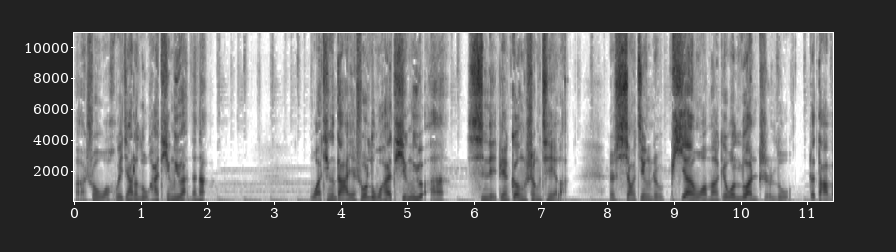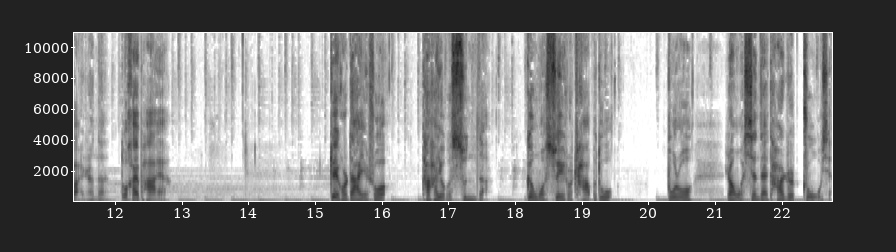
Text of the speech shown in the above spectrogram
啊，说我回家的路还挺远的呢。我听大爷说路还挺远，心里便更生气了。小静这不骗我吗？给我乱指路，这大晚上的多害怕呀！这会儿大爷说，他还有个孙子，跟我岁数差不多，不如让我先在他这儿住下，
